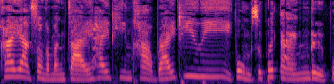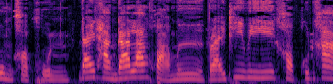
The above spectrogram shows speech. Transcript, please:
ใครอยากส่งกำลังใจให้ทีมข่าว Bright TV ปุ่ม Super t h a n k หรือปุ่มขอบคุณ ได้ทางด้านล่างขวามือ Bright TV ขอบคุณค่ะ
